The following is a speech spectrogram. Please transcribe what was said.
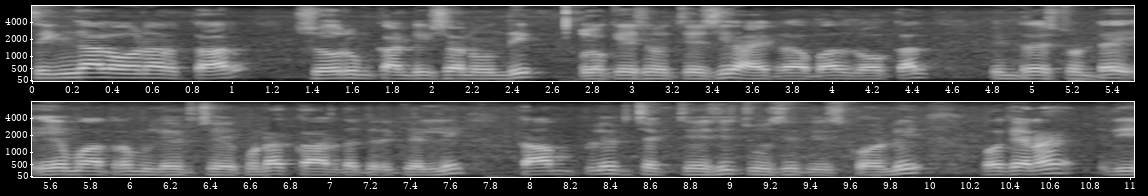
Single owner car showroom condition ఉంది. లొకేషన్ వచ్చేసి హైదరాబాద్ లోకల్. ఇంట్రెస్ట్ ఉంటే ఏ మాత్రం లేట్ చేయకుండా కార్ దగ్గరికి వెళ్ళి కంప్లీట్ చెక్ చేసి చూసి తీసుకోండి. ఓకేనా? ఇది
